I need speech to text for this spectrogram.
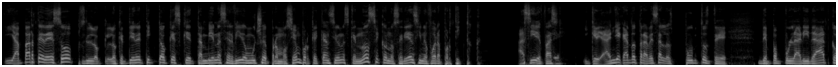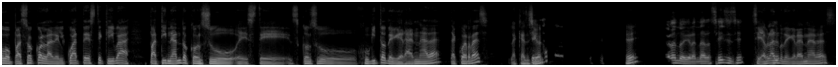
y aparte de eso, pues, lo, lo que tiene TikTok es que también ha servido mucho de promoción porque hay canciones que no se conocerían si no fuera por TikTok. Así de fácil. Y que han llegado otra vez a los puntos de, de popularidad, como pasó con la del cuate este que iba patinando con su, este, con su juguito de granada. ¿Te acuerdas? La canción. ¿Eh? Hablando de Granada, sí, sí, sí. Sí, hablando de granadas.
